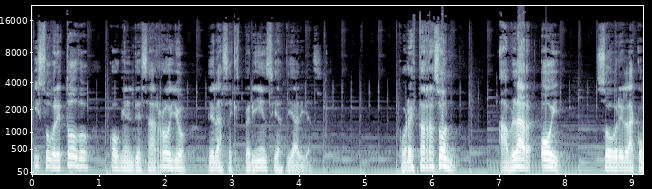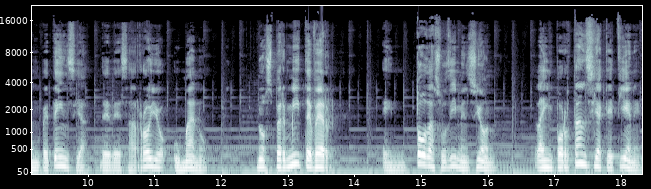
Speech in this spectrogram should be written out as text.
y sobre todo con el desarrollo de las experiencias diarias. Por esta razón, hablar hoy sobre la competencia de desarrollo humano nos permite ver en toda su dimensión la importancia que tiene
